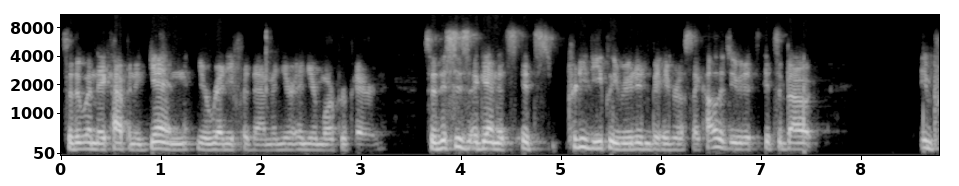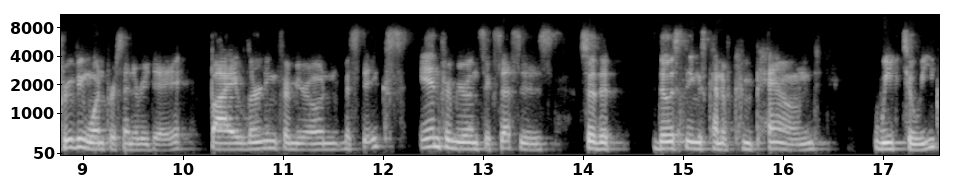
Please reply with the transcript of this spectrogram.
so that when they happen again, you're ready for them and you're and you're more prepared. So this is again, it's it's pretty deeply rooted in behavioral psychology, but it's it's about improving 1% every day by learning from your own mistakes and from your own successes so that those things kind of compound week to week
